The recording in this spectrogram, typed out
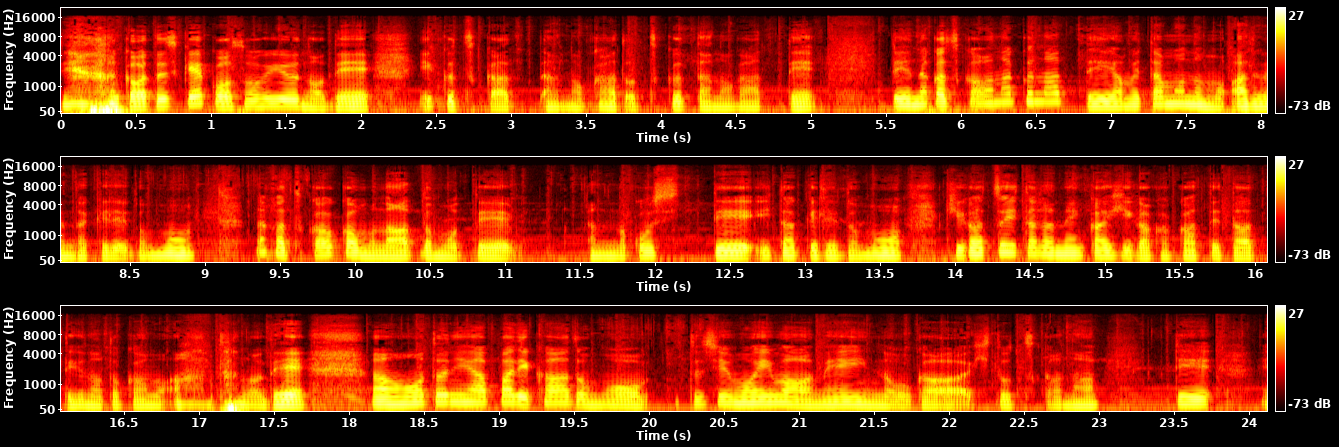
で なんか私結構そういうのでいくつかあのカード作ったのがあってでなんか使わなくなってやめたものもあるんだけれどもなんか使うかもなと思ってあの残していたけれども気がついたら年会費がかかってたっていうのとかもあったので あ本当にやっぱりカードも私も今はメインのが一つかな。で、え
